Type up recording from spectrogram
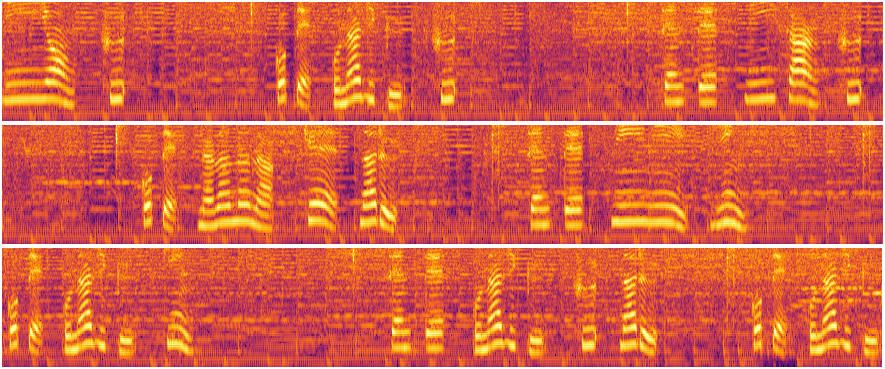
2四歩。後手同じく歩。先手2三歩。後手7七桂成先手2二銀。後手同じく金。先手同じく歩成後手同じく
